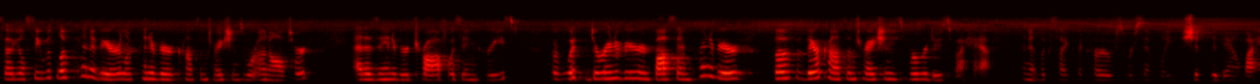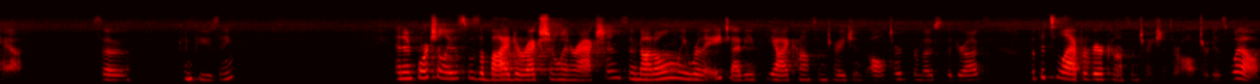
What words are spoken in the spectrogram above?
So you'll see with lopinavir, lopinavir concentrations were unaltered. Atazanavir trough was increased. But with darunavir and fosamprenavir, both of their concentrations were reduced by half. And it looks like the curves were simply shifted down by half. So confusing. And unfortunately, this was a bidirectional interaction. So not only were the HIV PI concentrations altered for most of the drugs, but the telaprevir concentrations are altered as well.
